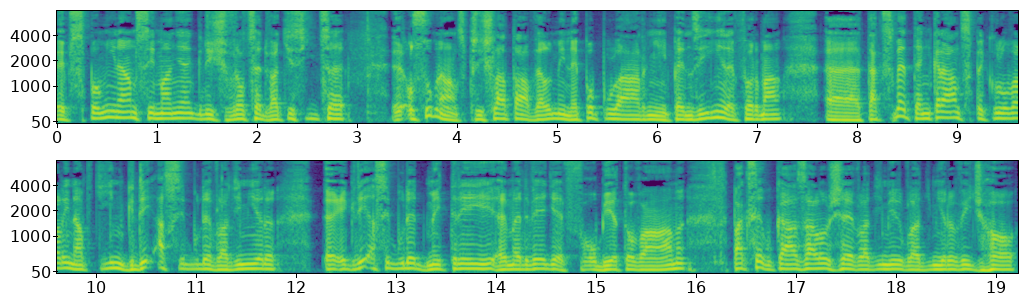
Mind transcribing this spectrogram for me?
Eh, vzpomínám si maně, když v roce 2018 přišla ta velmi nepopulární penzijní reforma, eh, tak jsme tenkrát spekulovali nad tím, kdy asi bude Vladimír, kdy asi bude Dmitrij Medvěděv obětován. Pak se ukázalo, že Vladimír Vladimír Vladimirovič ho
